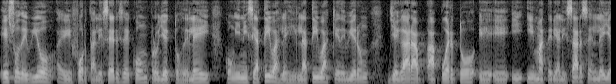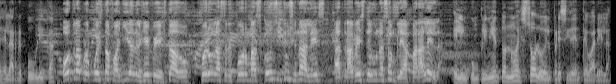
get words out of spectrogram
Eso debió eh, fortalecerse con proyectos de ley, con iniciativas legislativas que debieron llegar a, puerto eh, eh, y, y, materializarse en leyes de la República. Otra propuesta fallida del jefe de Estado fueron las reformas constitucionales a través de una asamblea paralela. El incumplimiento no es solo del presidente Varela.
